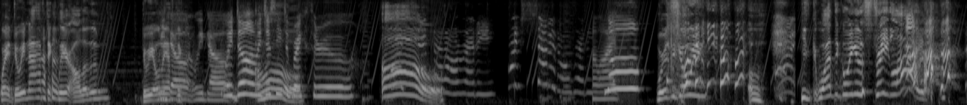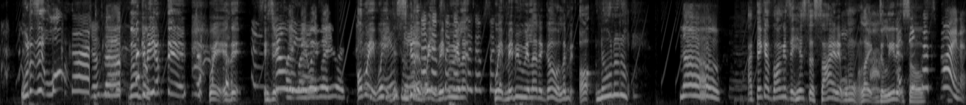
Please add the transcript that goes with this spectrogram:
wait, do we not have to clear all of them? Do we only we have don't. We don't. We don't. We just need to Oh. break through. to? I Oh, said that already. I said it already. No. where's it going? Oh, he's. Why is it going in a straight line? What does it want? God. No. No, get me up there. Wait, is it? Is it? Wait, wait, wait, wait, wait. Oh wait, wait. This is good. Wait, maybe we let. stuck up, stuck Wait, maybe we let it go. Let me. Oh no, no, no. No. I think as long as it hits the side, it won't like delete I itself. think that's fine,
